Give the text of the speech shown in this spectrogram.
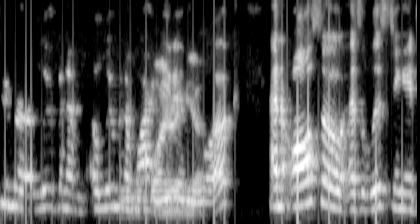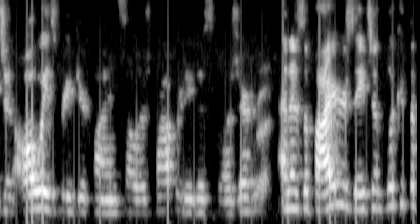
you? non-consumer aluminum aluminum Aluminum wire. We didn't yeah. look. And also, as a listing agent, always read your client seller's property disclosure. Right. And as a buyer's agent, look at the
